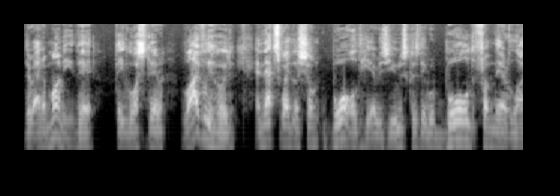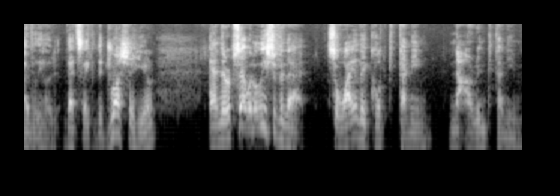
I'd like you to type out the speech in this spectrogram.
They're out of money. They they lost their livelihood, and that's why lashon bald here is used because they were bald from their livelihood. That's like the drasha here, and they're upset with Elisha for that. So why are they called ktanim? Na'arim ktanim.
